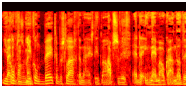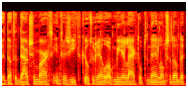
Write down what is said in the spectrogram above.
je bij komt, Je komt beter beslagen dan ijs ditmaal. Absoluut. En ik neem ook aan dat de, dat de Duitse markt intrinsiek, cultureel... ook meer lijkt op de Nederlandse dan de,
